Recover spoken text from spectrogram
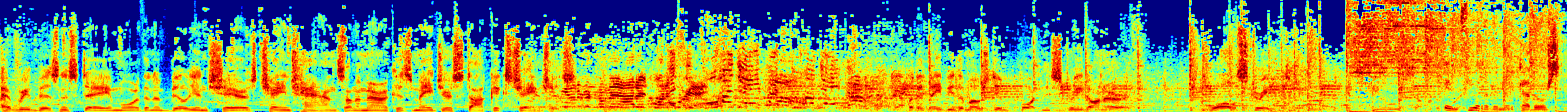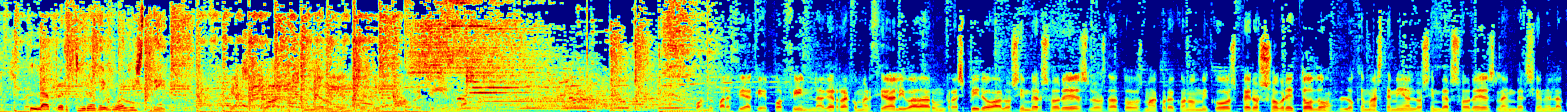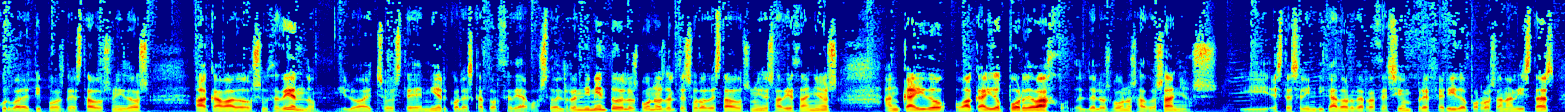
Every business day, more than a billion shares change hands on America's major stock exchanges. But it may be the most important street on earth, Wall Street. El cierre de mercados, la apertura de Wall Street. Parecía que por fin la guerra comercial iba a dar un respiro a los inversores, los datos macroeconómicos, pero sobre todo lo que más temían los inversores, la inversión en la curva de tipos de Estados Unidos, ha acabado sucediendo y lo ha hecho este miércoles 14 de agosto. El rendimiento de los bonos del Tesoro de Estados Unidos a 10 años han caído o ha caído por debajo del de los bonos a dos años y este es el indicador de recesión preferido por los analistas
